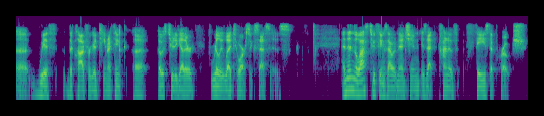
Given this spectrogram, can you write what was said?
uh, with the Cloud for Good team. I think uh, those two together really led to our successes. And then the last two things I would mention is that kind of phased approach.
